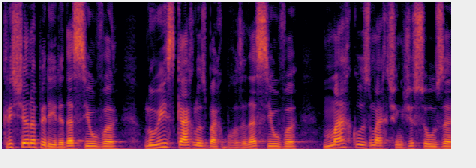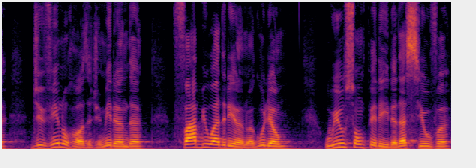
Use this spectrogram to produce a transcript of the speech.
Cristiana Pereira da Silva, Luiz Carlos Barbosa da Silva, Marcos Martins de Souza, Divino Rosa de Miranda, Fábio Adriano Agulhão, Wilson Pereira da Silva,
